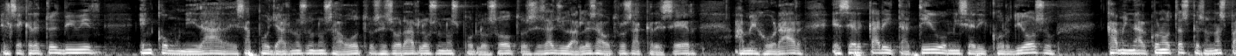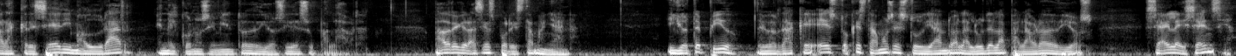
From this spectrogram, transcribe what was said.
El secreto es vivir en comunidad, es apoyarnos unos a otros, es orar los unos por los otros, es ayudarles a otros a crecer, a mejorar, es ser caritativo, misericordioso, caminar con otras personas para crecer y madurar en el conocimiento de Dios y de su palabra. Padre, gracias por esta mañana. Y yo te pido, de verdad, que esto que estamos estudiando a la luz de la palabra de Dios sea la esencia.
